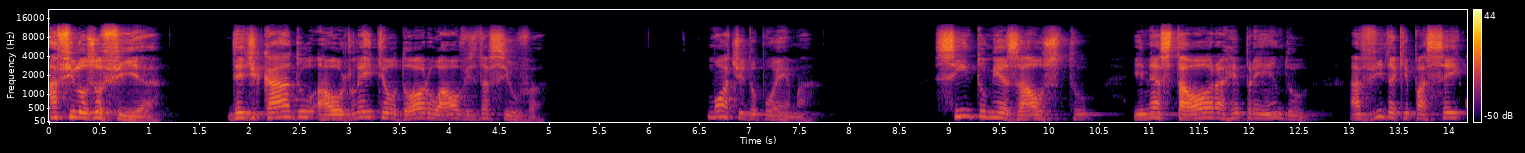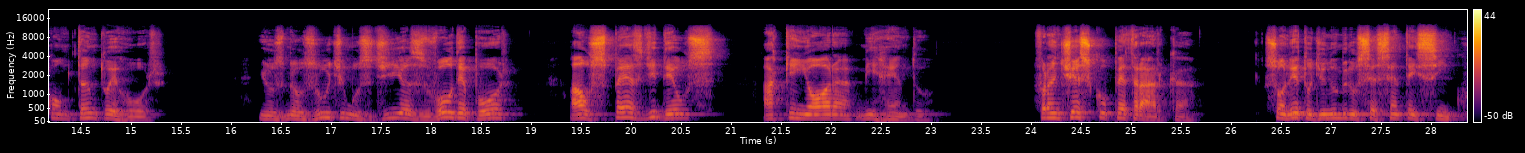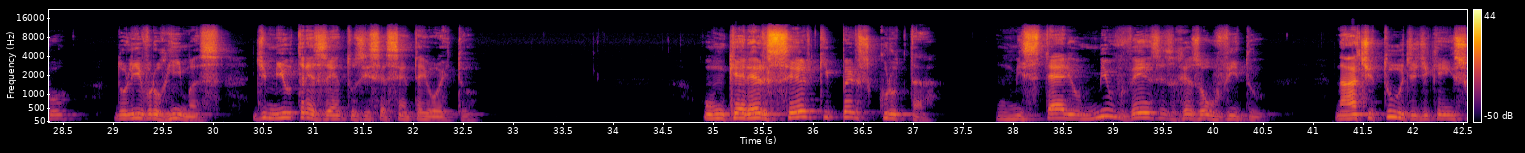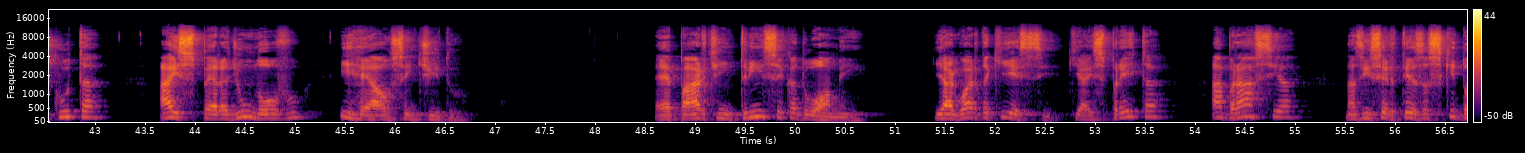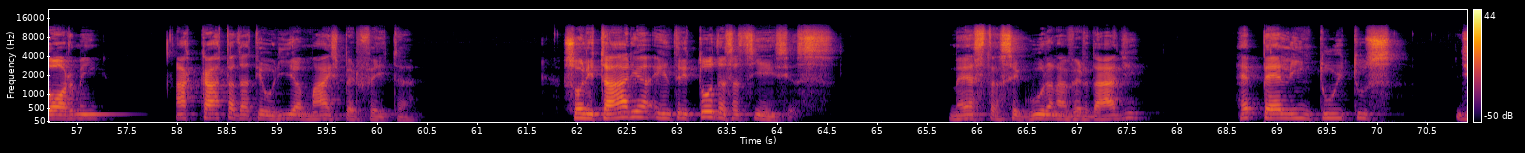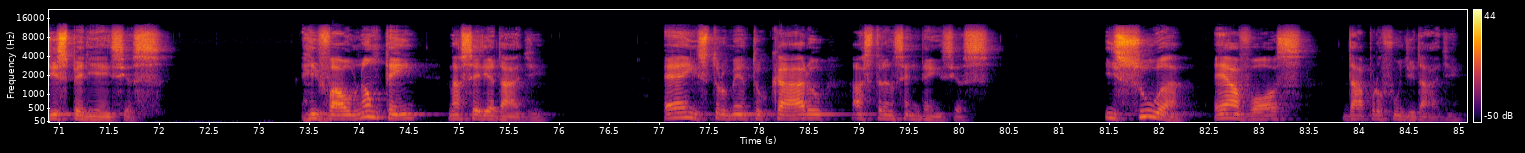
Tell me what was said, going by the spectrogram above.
A Filosofia, dedicado a Orley Teodoro Alves da Silva. Mote do poema: Sinto-me exausto e nesta hora repreendo a vida que passei com tanto error, e os meus últimos dias vou depor aos pés de Deus, a quem ora me rendo. Francesco Petrarca, soneto de número 65 do livro Rimas, de 1368. Um querer ser que perscruta, um mistério mil vezes resolvido, na atitude de quem escuta, à espera de um novo e real sentido. É parte intrínseca do homem, e aguarda que esse, que a espreita, abrace-a nas incertezas que dormem a cata da teoria mais perfeita. Solitária entre todas as ciências, mestra segura na verdade, repele intuitos de experiências. Rival não tem na seriedade. É instrumento caro às transcendências. E sua é a voz da profundidade.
